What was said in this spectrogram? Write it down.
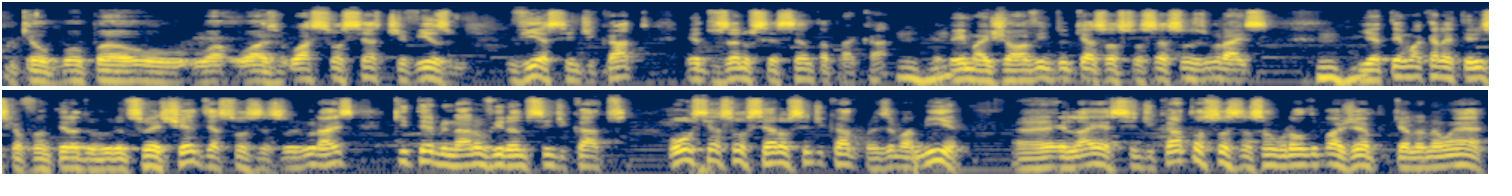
Porque o, o, o, o associativismo via sindicato é dos anos 60 para cá, uhum. é bem mais jovem do que as associações rurais. Uhum. E tem uma característica, a fronteira do Rio Grande do Sul é cheia de associações rurais que terminaram virando sindicatos ou se associaram ao sindicato. Por exemplo, a minha é, lá é Sindicato Associação Rural de Bagé, porque ela não é,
